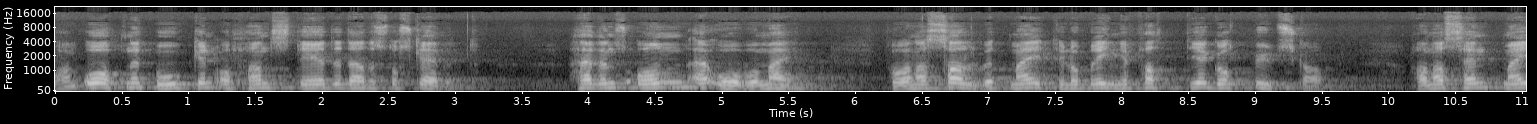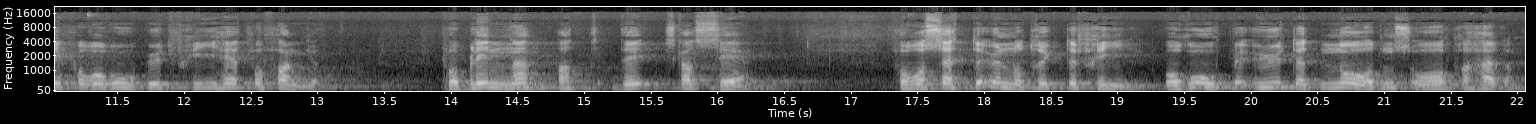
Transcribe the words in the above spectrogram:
og han åpnet boken og fant stedet der det står skrevet. Herrens ånd er over meg, for han har salvet meg til å bringe fattige godt budskap. Han har sendt meg for å rope ut frihet for fanger, for blinde at de skal se, for å sette undertrykte fri og rope ut et nådens år fra Herren.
